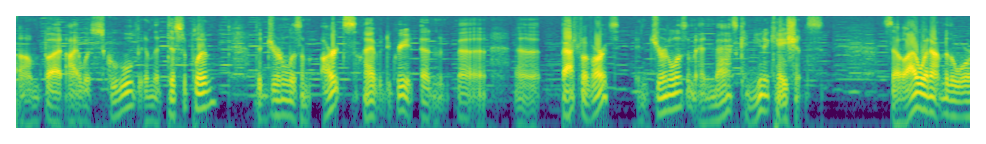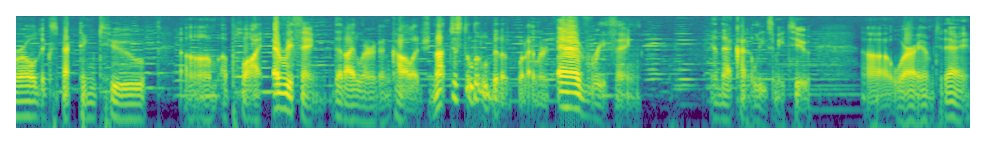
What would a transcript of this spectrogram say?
Um, but I was schooled in the discipline, the journalism arts. I have a degree in uh, uh, Bachelor of Arts in Journalism and Mass Communications. So I went out into the world expecting to um, apply everything that I learned in college, not just a little bit of what I learned, everything. And that kind of leads me to uh, where I am today.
